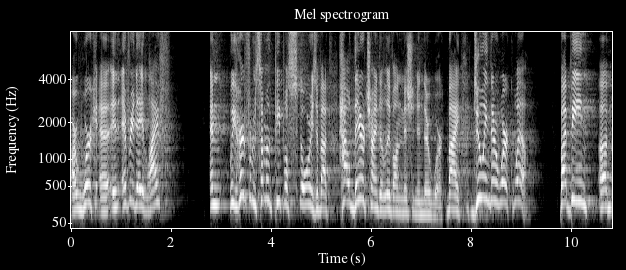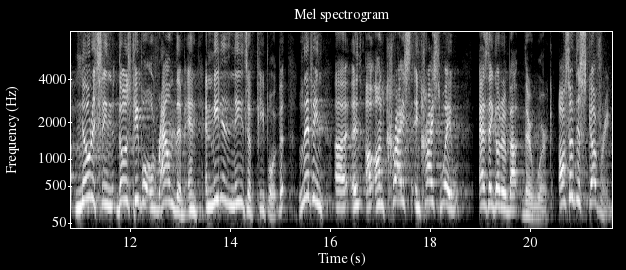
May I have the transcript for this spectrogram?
our work uh, in everyday life. And we heard from some of people's stories about how they're trying to live on mission in their work by doing their work well by being um, noticing those people around them and, and meeting the needs of people, but living uh, in, uh, on Christ in Christ's way as they go about their work. Also discovering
